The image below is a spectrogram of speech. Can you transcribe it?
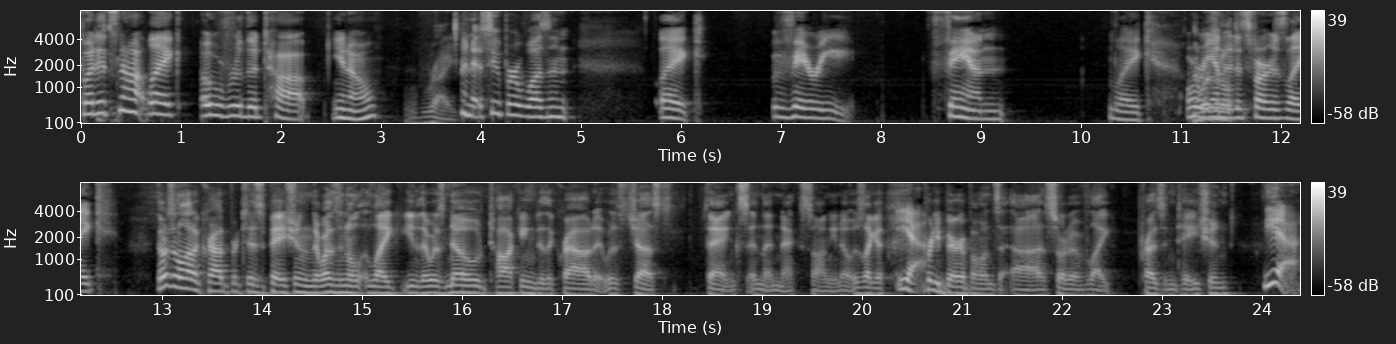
But it's not like over the top, you know Right. and it super wasn't like very fan like oriented a- as far as like There wasn't a lot of crowd participation. There wasn't a, like you know there was no talking to the crowd. It was just thanks and then next song. You know, it was like a Yeah. pretty bare bones uh, sort of like presentation. yeah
